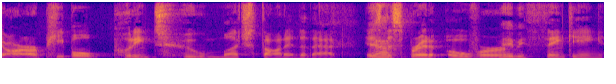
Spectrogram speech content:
are, are people putting too much thought into that? Is Yeah. the spread over Maybe. thinking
